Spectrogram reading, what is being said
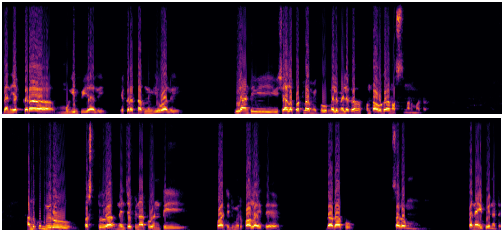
దాన్ని ఎక్కడ ముగింపు ఇవ్వాలి ఎక్కడ టర్నింగ్ ఇవ్వాలి? ఇలాంటి విషయాల పట్ల మీకు మెల్లమెల్లగా కొంత అవగాహన వస్తుంది అనమాట అందుకు మీరు ఫస్ట్గా నేను చెప్పినటువంటి వాటిని మీరు ఫాలో అయితే దాదాపు సగం పని అయిపోయినట్టే.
